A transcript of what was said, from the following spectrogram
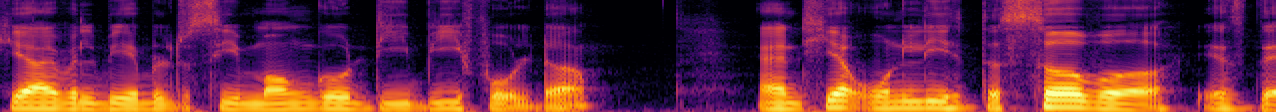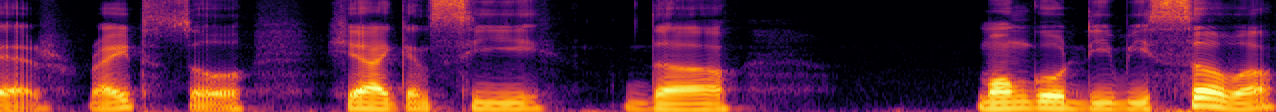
here I will be able to see MongoDB folder. And here only the server is there right? So here I can see the MongoDB server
